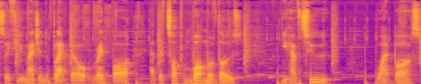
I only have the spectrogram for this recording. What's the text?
So if you imagine the black belt, red bar, at the top and bottom of those, you have two white bars.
